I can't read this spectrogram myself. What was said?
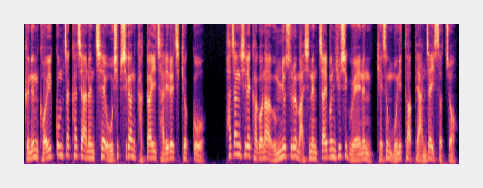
그는 거의 꼼짝하지 않은 채 50시간 가까이 자리를 지켰고 화장실에 가거나 음료수를 마시는 짧은 휴식 외에는 계속 모니터 앞에 앉아 있었죠.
